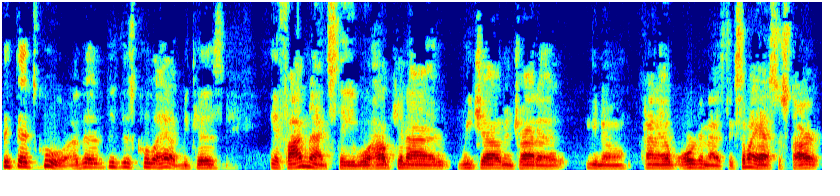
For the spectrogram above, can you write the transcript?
think that's cool. I think that's cool to have because if I'm not stable, how can I reach out and try to you know kind of help organize things? Somebody has to start.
